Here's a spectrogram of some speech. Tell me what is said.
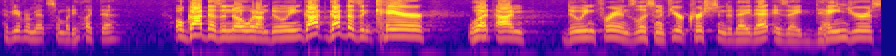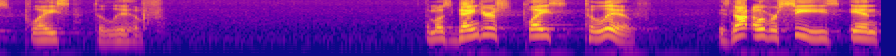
Have you ever met somebody like that? oh, God doesn't know what I'm doing. God, God doesn't care what I'm doing. Friends, listen, if you're a Christian today, that is a dangerous place to live. The most dangerous place to live is not overseas in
